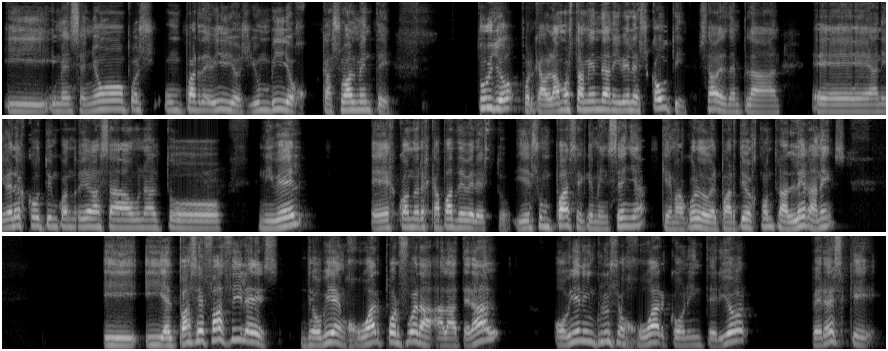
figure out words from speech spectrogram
Y, me enseñó pues un par de vídeos y un vídeo casualmente tuyo, porque hablamos también de a nivel scouting, ¿sabes? De en plan, a nivel scouting cuando llegas a un alto nivel es cuando eres capaz de ver esto. Y es un pase que me enseña, que me acuerdo que el partido es contra el Leganés, y, y el pase fácil es de o bien jugar por fuera a lateral, o bien incluso jugar con interior, pero es que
